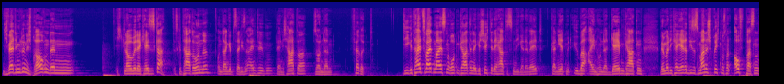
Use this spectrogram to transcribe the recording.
Ich werde die Minute nicht brauchen, denn ich glaube, der Case ist klar. Es gibt harte Hunde und dann gibt es da diesen einen Typen, der nicht hart war, sondern verrückt. Die geteilt zweitmeisten roten Karten in der Geschichte der härtesten Liga der Welt, garniert mit über 100 gelben Karten. Wenn man die Karriere dieses Mannes spricht, muss man aufpassen,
